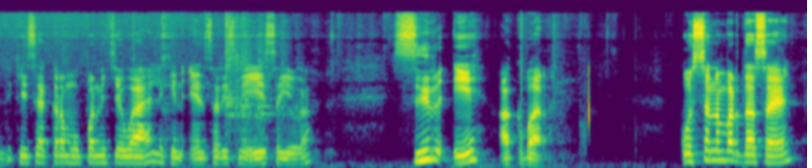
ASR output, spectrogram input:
देखिए, इसका क्रम ऊपर नीचे हुआ है, लेकिन आंसर इसमें ए सही होगा। सिर ए अकबर। क्वेश्चन नंबर दस है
